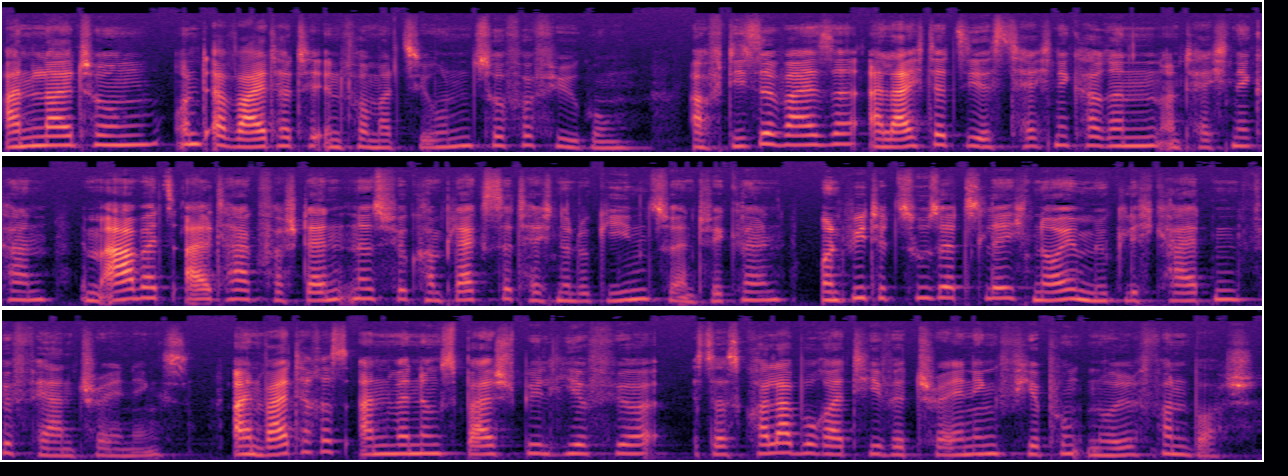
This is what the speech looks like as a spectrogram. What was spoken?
Anleitungen und erweiterte Informationen zur Verfügung. Auf diese Weise erleichtert sie es Technikerinnen und Technikern, im Arbeitsalltag Verständnis für komplexe Technologien zu entwickeln und bietet zusätzlich neue Möglichkeiten für Ferntrainings. Ein weiteres Anwendungsbeispiel hierfür ist das kollaborative Training 4.0 von Bosch.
